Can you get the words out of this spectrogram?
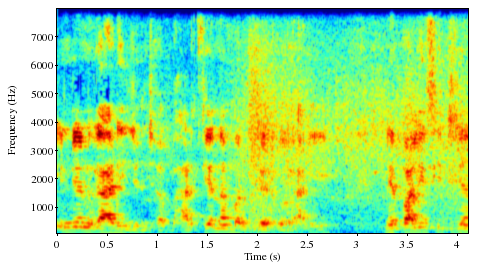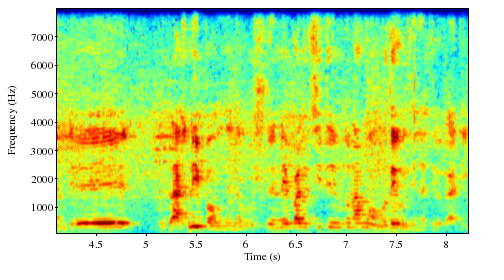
इन्डियन गाडी जुन छ भारतीय नम्बर प्लेटको गाडी नेपाली सिटिजनले राख्नै पाउँदैन उसले नेपाली सिटिजनको नाममा हुँदै हुँदैन त्यो गाडी।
